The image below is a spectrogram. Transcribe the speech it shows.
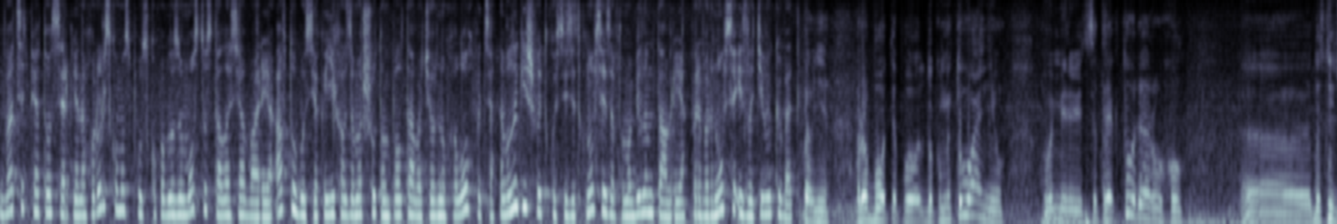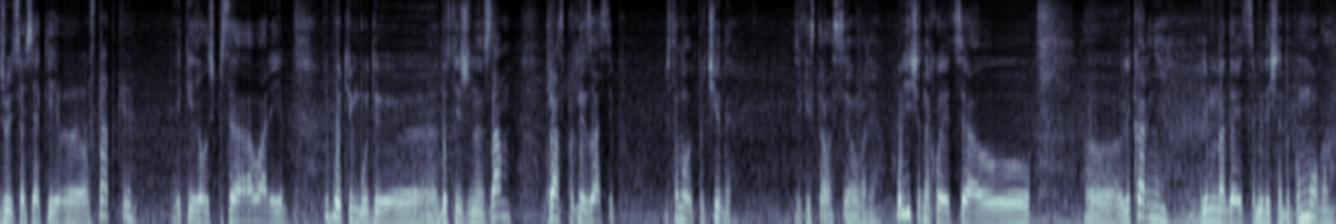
25 серпня на Хорольському спуску поблизу мосту сталася аварія. Автобус, який їхав за маршрутом Полтава Чорнуха Лохвиця, на великій швидкості зіткнувся із автомобілем Таврія, перевернувся і злетів у кювет. Певні роботи по документуванню, вимірюється траєкторія руху, е, досліджуються всякі е, остатки, які залишились після аварії, і потім буде е, досліджений сам транспортний засіб і встановлять причини, з яких сталася аварія. Водій знаходиться у е, лікарні, йому надається медична допомога.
